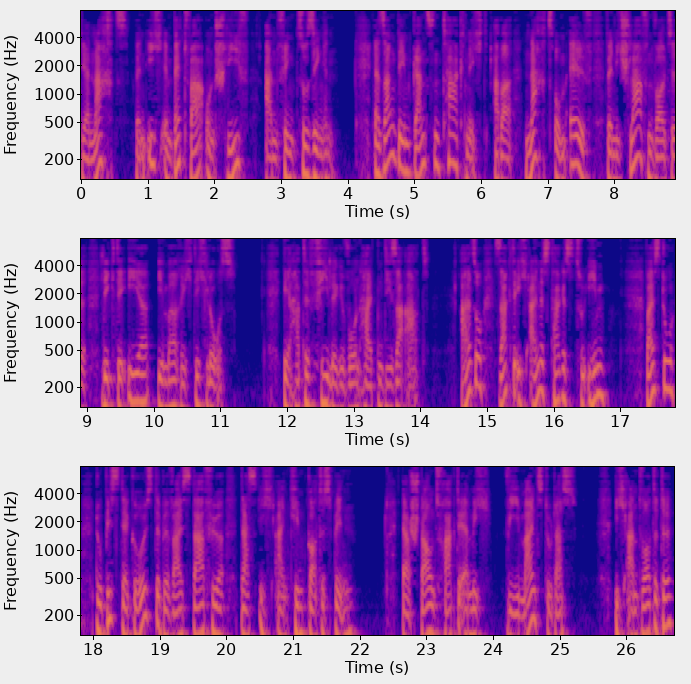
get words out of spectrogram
der nachts, wenn ich im Bett war und schlief, anfing zu singen. Er sang den ganzen Tag nicht, aber nachts um elf, wenn ich schlafen wollte, legte er immer richtig los. Er hatte viele Gewohnheiten dieser Art. Also sagte ich eines Tages zu ihm, Weißt du, du bist der größte Beweis dafür, dass ich ein Kind Gottes bin. Erstaunt fragte er mich, wie meinst du das? Ich antwortete,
